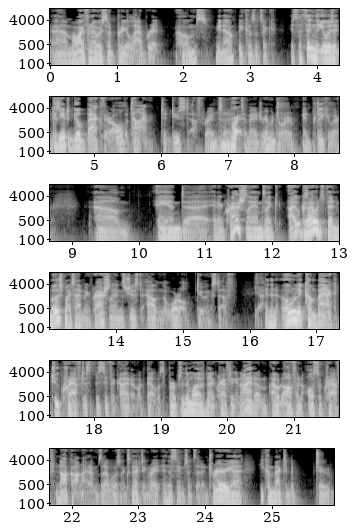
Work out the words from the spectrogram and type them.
uh, my wife and I always set up pretty elaborate homes, you know, because it's like it's the thing that you always because you have to go back there all the time to do stuff, right? To, Right. to manage your inventory in particular. Um, and uh, and in Crashlands, like I because I would spend most of my time in Crashlands just out in the world doing stuff. Yeah. And then only come back to craft a specific item. Like that was the purpose. And then while I was back crafting an item, I would often also craft knock-on items that I wasn't expecting, right? In the same sense that in Terraria, you come back to to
